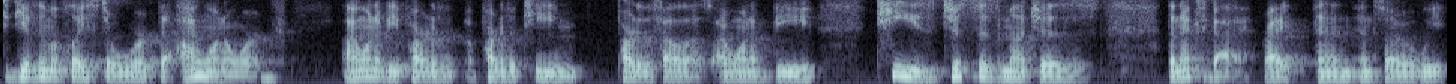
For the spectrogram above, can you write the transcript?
to give them a place to work that i want to work. I want to be part of a part of a team part of the fellows. I want to be teased just as much as the next guy, right? And and so we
